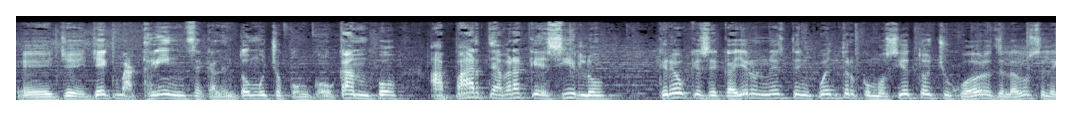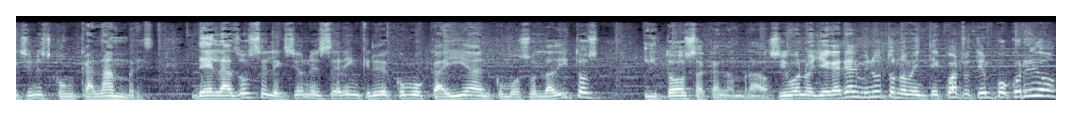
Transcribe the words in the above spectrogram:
eh, Jake McLean se calentó mucho con Cocampo, aparte habrá que decirlo, Creo que se cayeron en este encuentro como 7 8 jugadores de las dos selecciones con calambres. De las dos selecciones era increíble cómo caían como soldaditos y todos acalambrados. Y bueno, llegaría al minuto 94 tiempo corrido,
